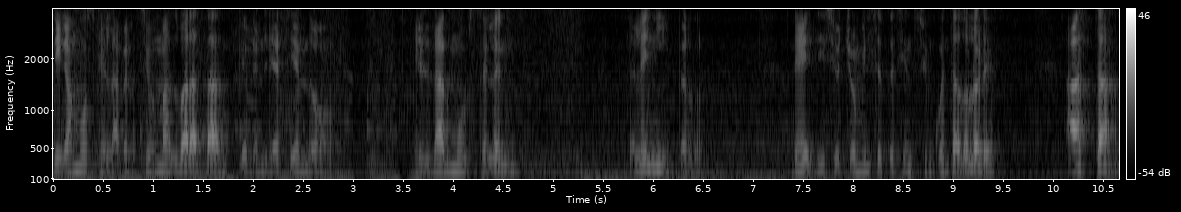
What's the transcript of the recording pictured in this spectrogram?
digamos que la versión más barata, que vendría siendo el Dartmoor Selene, Seleni, perdón, de 18.750 dólares hasta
